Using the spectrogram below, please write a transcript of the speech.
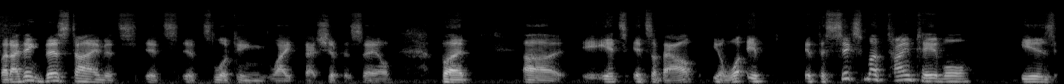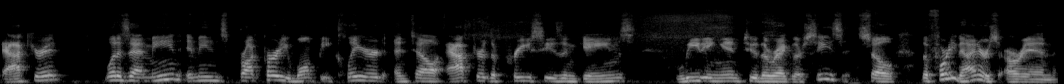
But I think this time it's it's it's looking like that ship has sailed. But uh, it's it's about you know what if if the six month timetable is accurate. What does that mean? It means Brock Purdy won't be cleared until after the preseason games leading into the regular season. So the 49ers are in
